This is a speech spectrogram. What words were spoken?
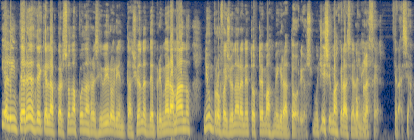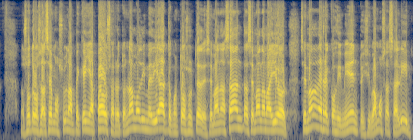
y el interés de que las personas puedan recibir orientaciones de primera mano de un profesional en estos temas migratorios. Muchísimas gracias, Lenín. Un placer. Gracias. Nosotros hacemos una pequeña pausa, retornamos de inmediato con todos ustedes. Semana Santa, Semana Mayor, Semana de recogimiento y si vamos a salir,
